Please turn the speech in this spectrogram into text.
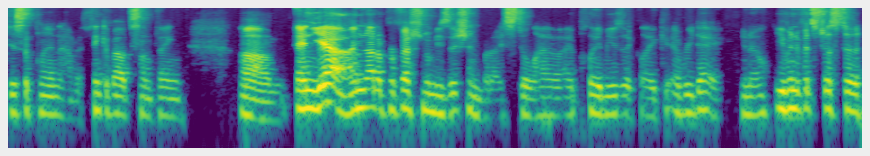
discipline, how to think about something. Um, and yeah, I'm not a professional musician, but I still have, I play music like every day, you know, even if it's just a, a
